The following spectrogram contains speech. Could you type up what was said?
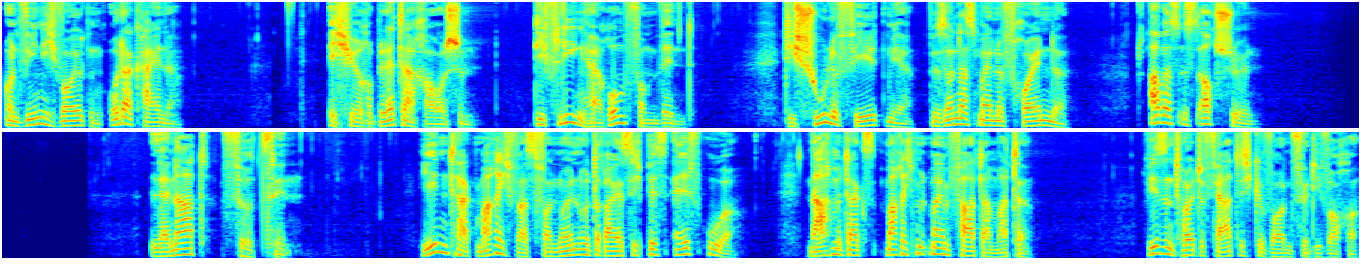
und wenig Wolken oder keine. Ich höre Blätter rauschen. Die fliegen herum vom Wind. Die Schule fehlt mir, besonders meine Freunde. Aber es ist auch schön. Lennart 14 Jeden Tag mache ich was von 9.30 Uhr bis 11 Uhr. Nachmittags mache ich mit meinem Vater Mathe. Wir sind heute fertig geworden für die Woche.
